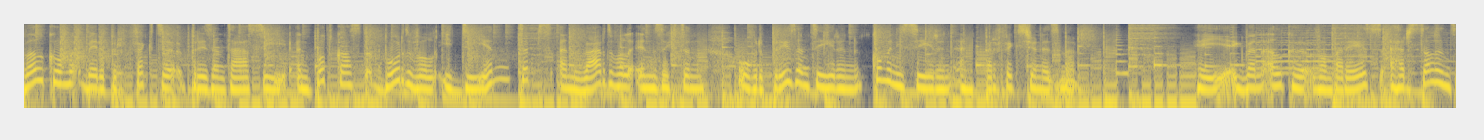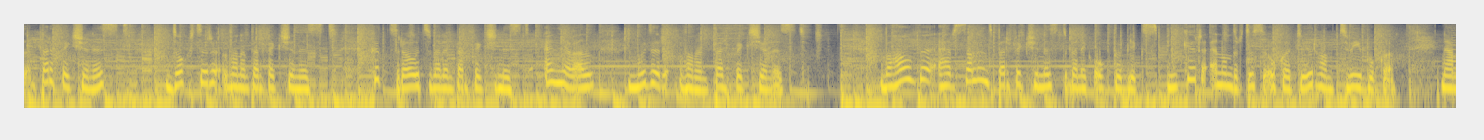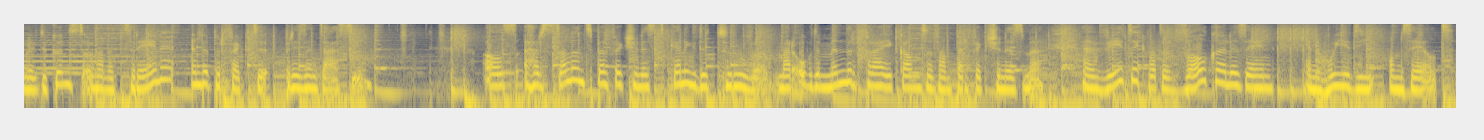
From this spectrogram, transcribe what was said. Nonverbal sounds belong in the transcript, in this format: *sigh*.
Welkom bij de Perfecte Presentatie, een podcast boordevol ideeën, tips en waardevolle inzichten over presenteren, communiceren en perfectionisme. Hey, ik ben Elke van Parijs, herstellend perfectionist, dochter van een perfectionist, getrouwd met een perfectionist en jawel, moeder van een perfectionist. Behalve herstellend perfectionist ben ik ook public speaker en ondertussen ook auteur van twee boeken, namelijk De kunst van het trainen en De perfecte presentatie. Als herstellend perfectionist ken ik de troeve, maar ook de minder fraaie kanten van perfectionisme en weet ik wat de valkuilen zijn en hoe je die omzeilt.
